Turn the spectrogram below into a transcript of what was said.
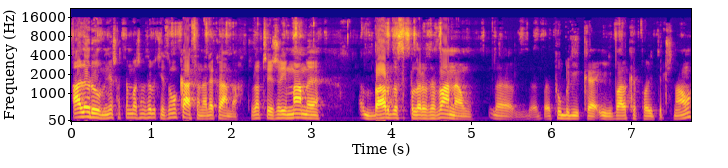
ale również, a tym możemy zrobić niezłą kasę na reklamach. To znaczy, jeżeli mamy bardzo spolaryzowaną e, publikę i walkę polityczną,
